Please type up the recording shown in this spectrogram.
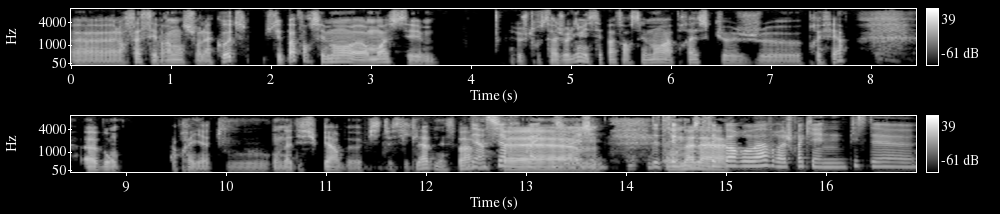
alors ça, c'est vraiment sur la côte. C'est pas forcément alors moi, c'est je trouve ça joli, mais c'est pas forcément après ce que je préfère. Bon, après il y a tout on a des superbes pistes cyclables, n'est-ce pas? Bien sûr, ouais, Hem, j'imagine. De du la Tréport au Havre, je crois qu'il y a une piste, heu,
